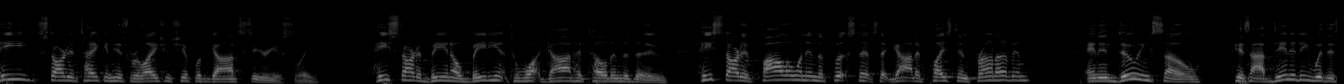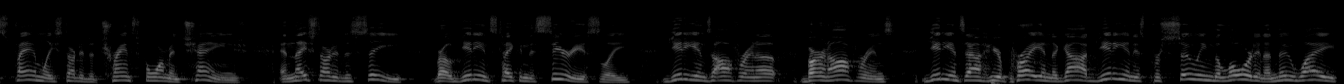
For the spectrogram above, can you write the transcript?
He started taking his relationship with God seriously. He started being obedient to what God had told him to do. He started following in the footsteps that God had placed in front of him. And in doing so, his identity with his family started to transform and change. And they started to see bro, Gideon's taking this seriously. Gideon's offering up burnt offerings. Gideon's out here praying to God. Gideon is pursuing the Lord in a new way.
